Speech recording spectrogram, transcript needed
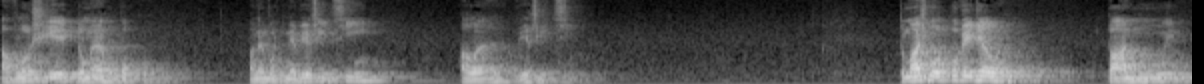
a vloží ji do mého boku. A nebuď nevěřící, ale věřící. Tomáš mu odpověděl, pán můj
